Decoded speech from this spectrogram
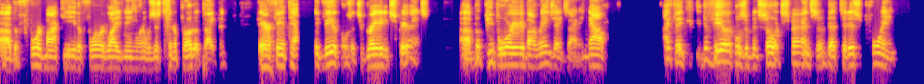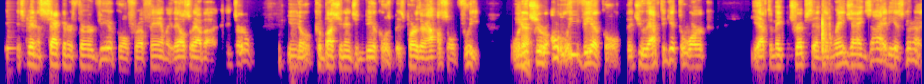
uh, the Ford Mach-E, the Ford Lightning when it was just in a prototype, and they're sure. fantastic vehicles. It's a great experience, uh, but people worry about range anxiety. Now, I think the vehicles have been so expensive that to this point, it's been a second or third vehicle for a family. They also have a internal, you know, combustion engine vehicles as part of their household fleet. When sure. it's your only vehicle that you have to get to work, you have to make trips in, then range anxiety is gonna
